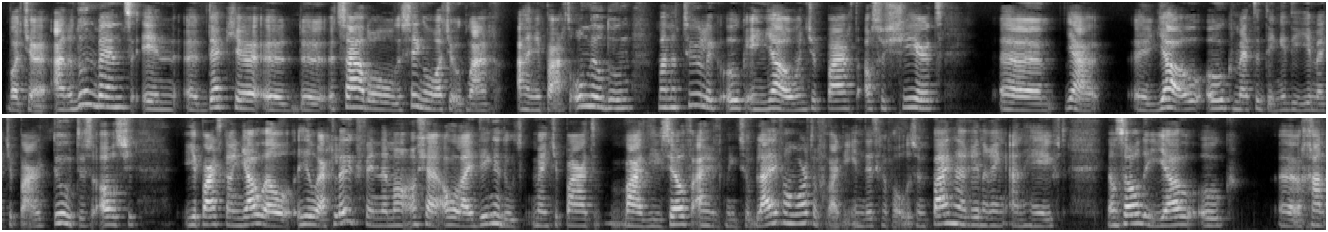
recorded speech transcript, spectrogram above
wat je aan het doen bent, in het dekje, uh, de, het zadel, de singel, wat je ook maar aan je paard om wil doen. Maar natuurlijk ook in jou, want je paard associeert uh, ja, jou ook met de dingen die je met je paard doet. Dus als je je paard kan jou wel heel erg leuk vinden, maar als jij allerlei dingen doet met je paard waar hij zelf eigenlijk niet zo blij van wordt, of waar hij in dit geval dus een pijnherinnering aan heeft, dan zal hij jou ook uh, gaan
